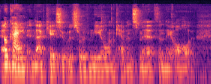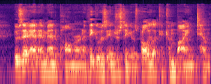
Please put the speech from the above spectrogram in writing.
And Okay. in that case, it was sort of Neil and Kevin Smith, and they all. It was and Amanda Palmer, and I think it was interesting. It was probably like a combined 10,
